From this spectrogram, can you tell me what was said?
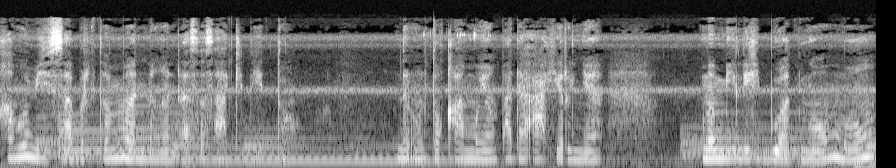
Kamu bisa berteman dengan rasa sakit itu. Dan untuk kamu yang pada akhirnya memilih buat ngomong,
